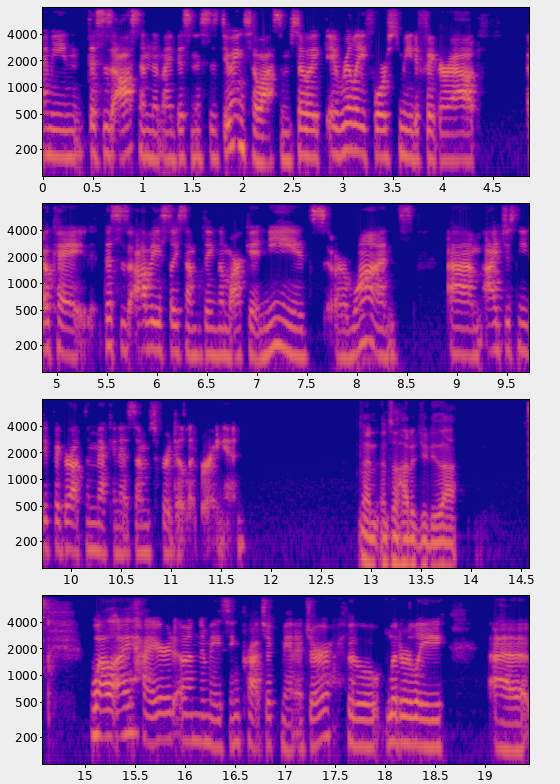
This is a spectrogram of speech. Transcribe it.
I mean, this is awesome that my business is doing so awesome. So it, it really forced me to figure out okay, this is obviously something the market needs or wants. Um, I just need to figure out the mechanisms for delivering it. And, and so, how did you do that? Well, I hired an amazing project manager who literally uh,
